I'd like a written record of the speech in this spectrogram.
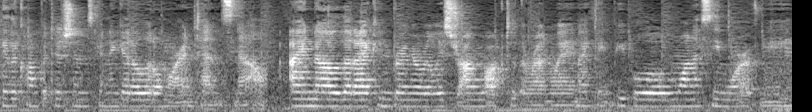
The competition's to get a little more intense now. I know that I can bring a really strong walk to the runway, and I think people want to see more of me.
